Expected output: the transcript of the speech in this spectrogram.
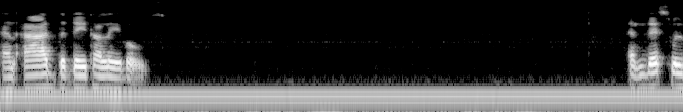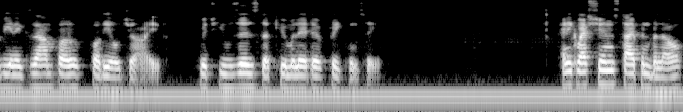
and add the data labels. And this will be an example for the ogive, which uses the cumulative frequency. Any questions, type in below.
